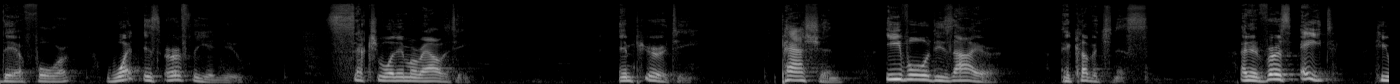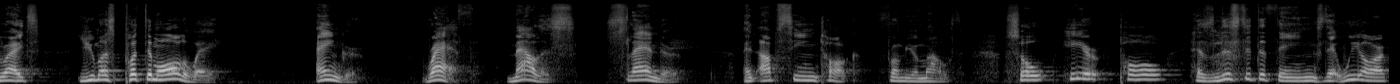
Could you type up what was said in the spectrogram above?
therefore, what is earthly in you sexual immorality, impurity, passion, evil desire, and covetousness. And in verse 8, he writes, You must put them all away anger, wrath, malice, slander, and obscene talk from your mouth. So here, Paul has listed the things that we are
